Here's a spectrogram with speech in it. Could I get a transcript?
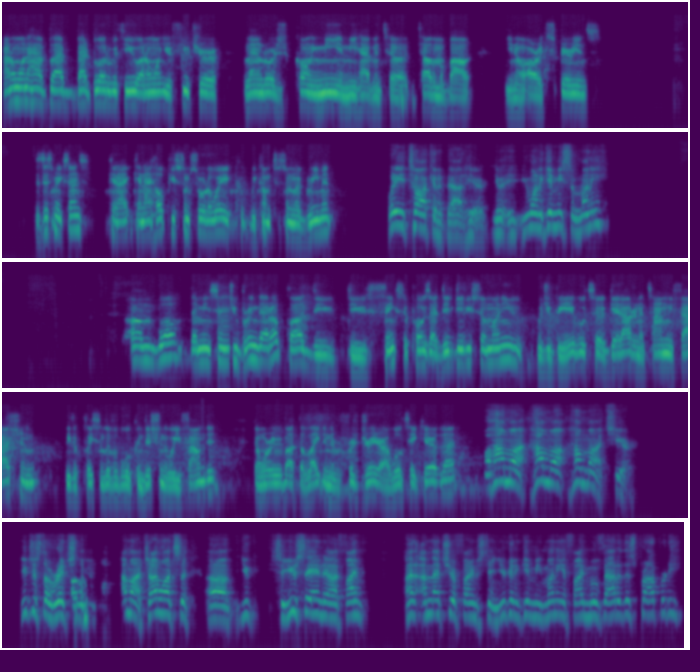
I don't want to have bad, bad blood with you. I don't want your future landlords calling me and me having to tell them about, you know, our experience. Does this make sense? Can I can I help you some sort of way? Could we come to some agreement? What are you talking about here? You you want to give me some money? Um, well, I mean, since you bring that up, Claude, do you do you think suppose I did give you some money, would you be able to get out in a timely fashion, leave a place in livable condition the way you found it? Don't worry about the light in the refrigerator. I will take care of that. Well, how much? How much? How much here? You're just a rich. how much? I want to. Uh, you. So you're saying uh, if I'm, I, I'm not sure if I understand. You're going to give me money if I move out of this property?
